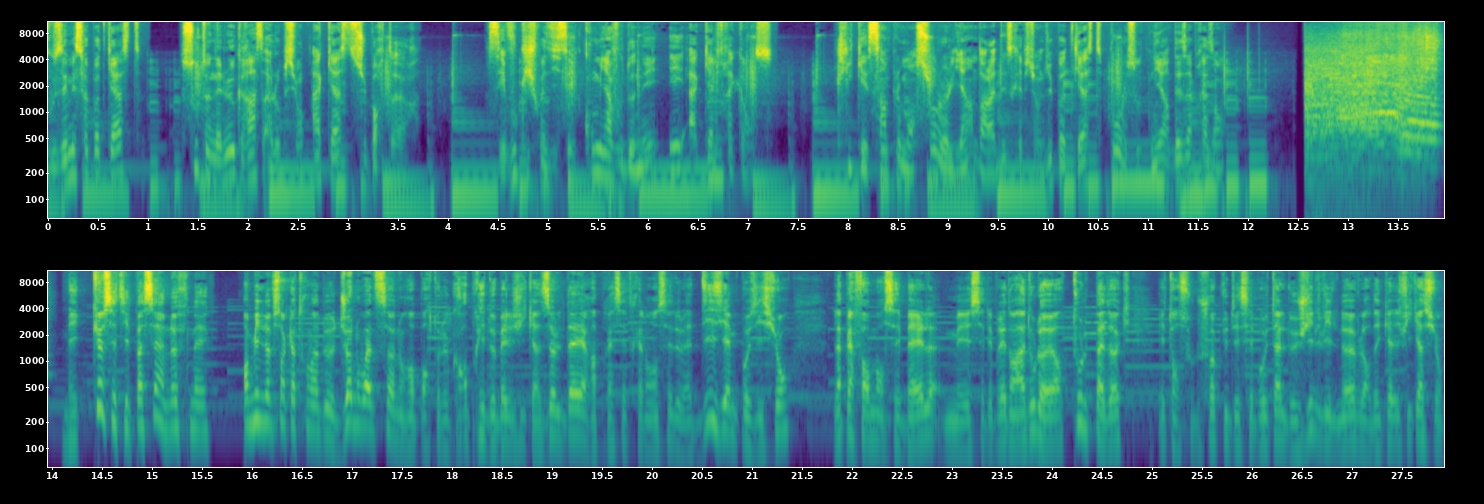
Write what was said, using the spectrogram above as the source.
Vous aimez ce podcast? Soutenez-le grâce à l'option ACAST Supporter. C'est vous qui choisissez combien vous donnez et à quelle fréquence. Cliquez simplement sur le lien dans la description du podcast pour le soutenir dès à présent. Mais que s'est-il passé un 9 mai? En 1982, John Watson remporte le Grand Prix de Belgique à Zolder après s'être élancé de la dixième position. La performance est belle, mais célébrée dans la douleur, tout le paddock étant sous le choc du décès brutal de Gilles Villeneuve lors des qualifications.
